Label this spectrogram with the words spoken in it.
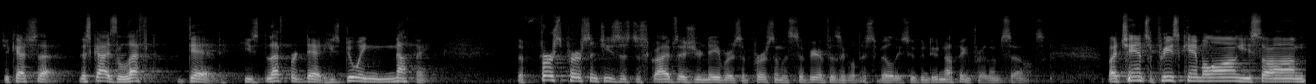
Did you catch that? This guy's left dead. He's left for dead. He's doing nothing. The first person Jesus describes as your neighbor is a person with severe physical disabilities who can do nothing for themselves. By chance, a priest came along, he saw him,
